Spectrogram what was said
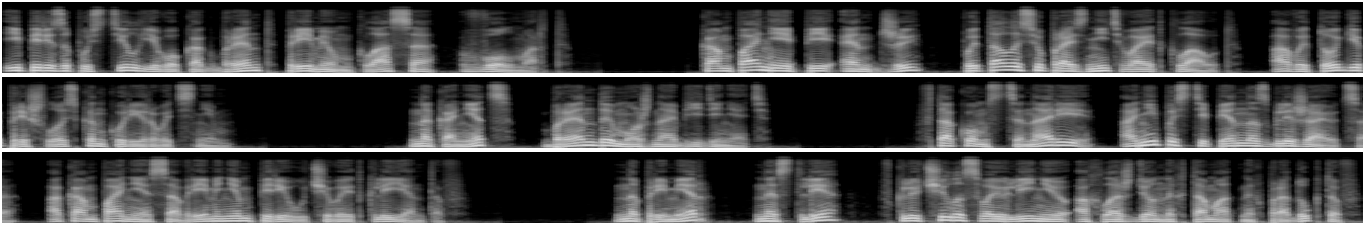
и перезапустил его как бренд премиум-класса в Walmart. Компания P&G пыталась упразднить White Cloud, а в итоге пришлось конкурировать с ним. Наконец, бренды можно объединять. В таком сценарии они постепенно сближаются, а компания со временем переучивает клиентов. Например, Nestlé включила свою линию охлажденных томатных продуктов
